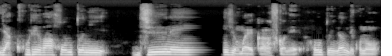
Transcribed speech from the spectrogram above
いや、これは本当に10年以上前からですかね。本当になんでこの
